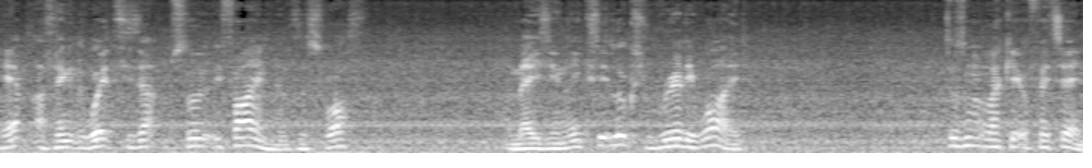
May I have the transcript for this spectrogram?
Yep, I think the width is absolutely fine of the swath. Amazingly, because it looks really wide. Doesn't look like it'll fit in.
